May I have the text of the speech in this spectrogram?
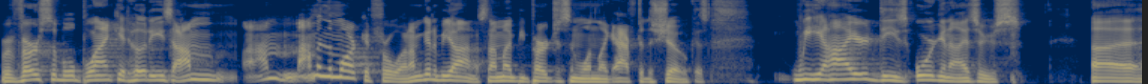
Reversible blanket hoodies. I'm I'm I'm in the market for one. I'm going to be honest. I might be purchasing one like after the show because we hired these organizers. Uh,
